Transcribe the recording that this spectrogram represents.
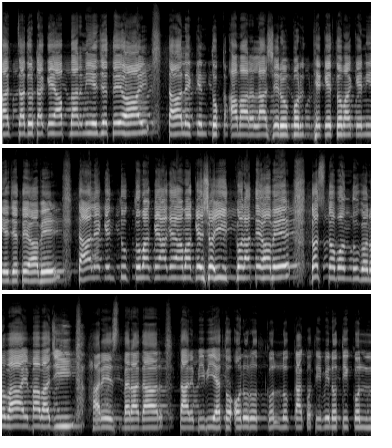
বাচ্চা দুটাকে আপনার নিয়ে যেতে হয়, তাহলে কিন্তু আমার লাশের উপর থেকে তোমাকে নিয়ে যেতে হবে। তাহলে কিন্তু তোমাকে আগে আমাকে শহীদ করাতে হবে। দোস্ত বন্ধুগণ, ভাই, বাবাজি, হারেস বেড়াদার তার বিবি এত অনুরোধ করল, কাকতি মিনতি করল,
